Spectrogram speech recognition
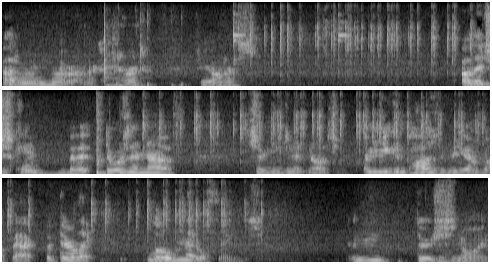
I don't even know what round they're coming on, to be honest. Oh, they just came, but there was enough so you didn't notice. I mean, you can pause the video and look back, but they're like little metal things. And they're just annoying.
